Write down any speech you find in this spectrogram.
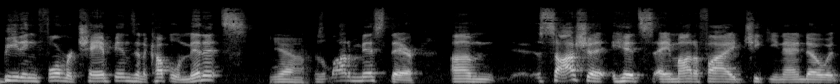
beating former champions in a couple of minutes. yeah. There's a lot of miss there. Um, Sasha hits a modified cheeky Nando with,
